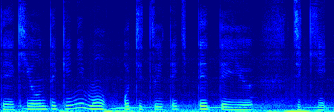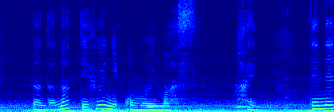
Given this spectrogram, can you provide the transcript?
で気温的にも落ち着いてきてっていう時期なんだなっていうふうに思います。はいでね、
